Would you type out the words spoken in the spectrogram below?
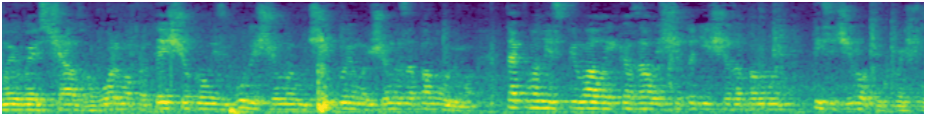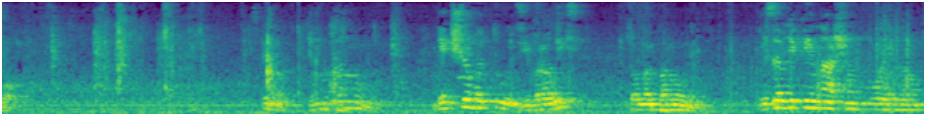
ми весь час говоримо про те, що колись буде, що ми очікуємо і що ми запануємо. Так вони співали і казали, що тоді, що запанують, тисячі років пройшло. Спільно, ми пануємо. Якщо ми тут зібрались, то ми пануємо. І завдяки нашим воїнам,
